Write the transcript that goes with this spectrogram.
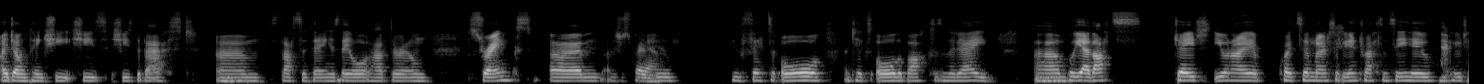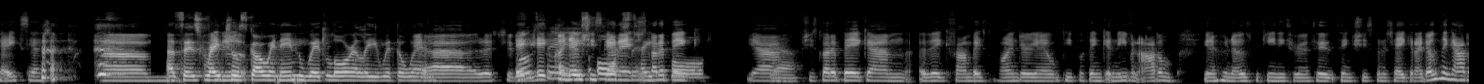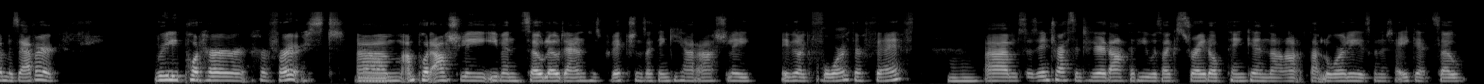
I don't think she she's she's the best. Mhm. Um, so that's the thing is they all have their own strengths. Um, and it's just about Yeah. who who fits it all and ticks all the boxes in the day. Um, Mhm. but yeah, that's Jade. You and I are quite similar, so it'll be interesting to see who who takes it. Um, As is, I Rachel's lo- going in with Lauralie with the win. Yeah, literally. It- it I know is she's all getting. She's safe got a big. Yeah, Yeah. she's got a big um a big fan base behind her. You know, people think, and even Adam, you know, who knows bikini through and through, thinks she's going to take it. I don't think Adam has ever really put her her first. No. Um, and put Ashley even so low down his predictions. I think he had Ashley maybe like fourth or fifth. Mhm. Um, so it's interesting to hear that that he was like straight up thinking that that Lauralie is going to take it. So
